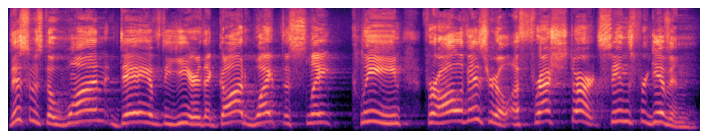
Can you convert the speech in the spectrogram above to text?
This was the one day of the year that God wiped the slate clean for all of Israel, a fresh start, sins forgiven.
